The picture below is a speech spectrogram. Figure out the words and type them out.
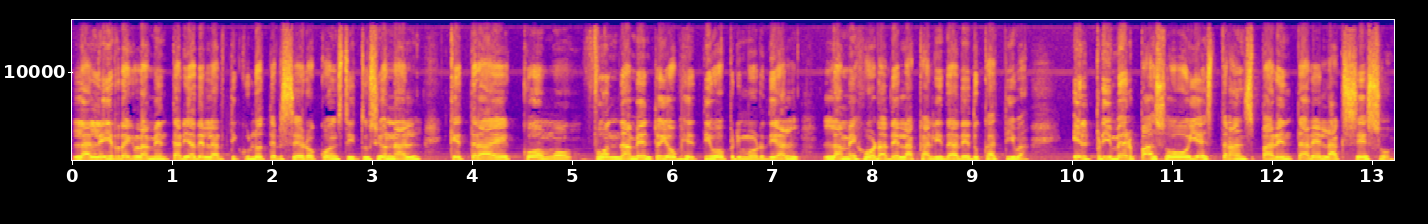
la ley reglamentaria del artículo tercero constitucional, que trae como fundamento y objetivo primordial la mejora de la calidad educativa. El primer paso hoy es transparentar el acceso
